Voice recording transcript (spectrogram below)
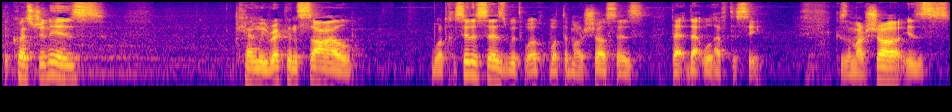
The question is, can we reconcile what Chassidus says with what, what the Maharsha says? That, that we'll have to see. Because the Maharsha is,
